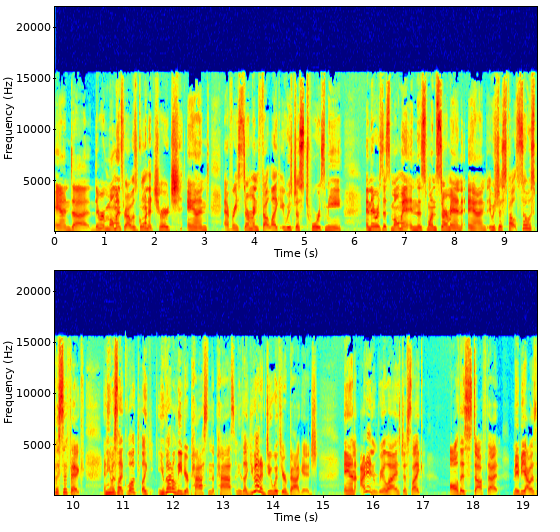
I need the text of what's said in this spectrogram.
And uh, there were moments where I was going to church and every sermon felt like it was just towards me. And there was this moment in this one sermon, and it was just felt so specific. And he was like, Look, like, you got to leave your past in the past. And he's like, You got to do with your baggage. And I didn't realize just like all this stuff that maybe I was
